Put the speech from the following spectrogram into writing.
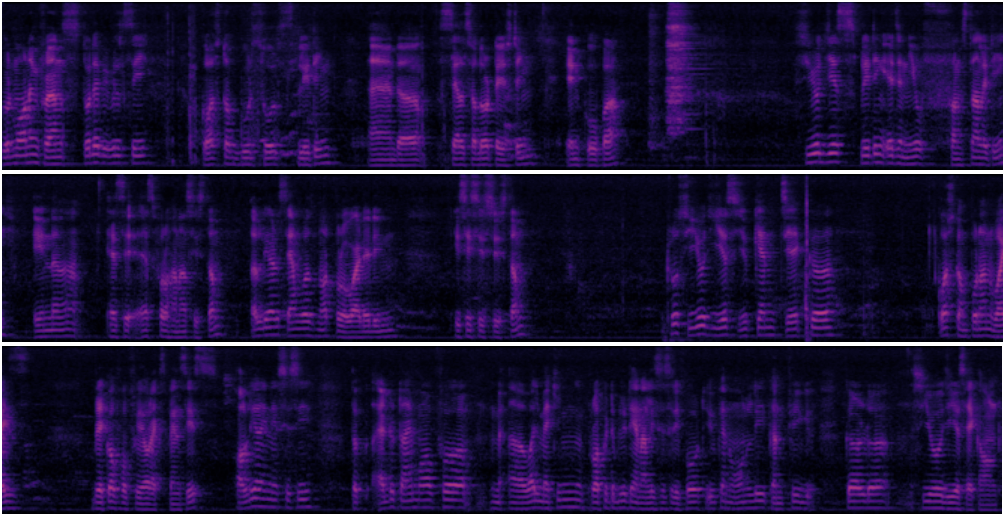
good morning friends. Today we will see cost of goods sold splitting and uh, sales order testing in copa. COGS splitting is a new functionality in uh, S/4 HANA system. Earlier SAM was not provided in ECC system. Through COGS you can check uh, cost component wise breakup of your expenses earlier in ECC, the at the time of uh, uh, while making profitability analysis report, you can only configure the COGS account,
